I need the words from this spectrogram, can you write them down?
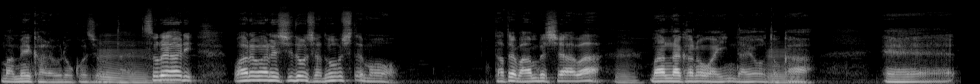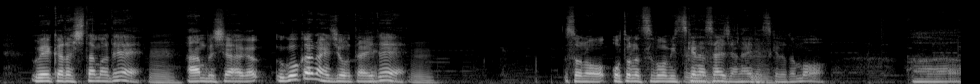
まあ、目から鱗状態、それはやはり我々指導者どうしても例えばアンブシャーは真ん中の方がいいんだよとか、うん、えー、上から下までアンブシャーが動かない状態で、その音のツボを見つけなさいじゃないですけれども。あ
